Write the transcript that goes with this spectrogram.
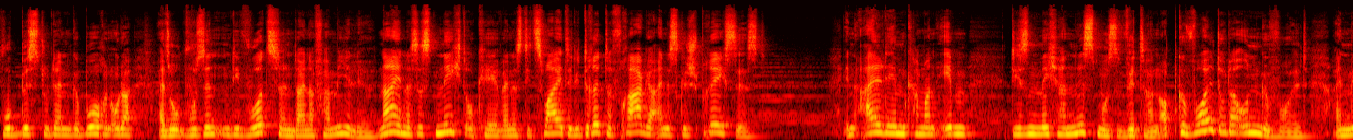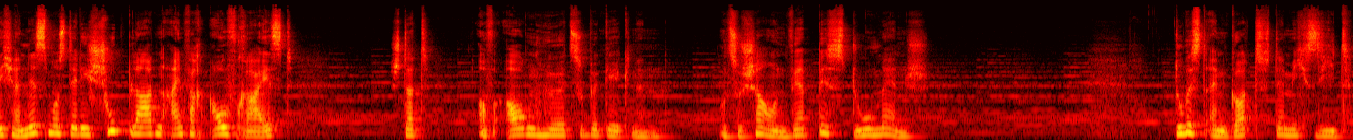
wo bist du denn geboren? Oder also wo sind denn die Wurzeln deiner Familie? Nein, es ist nicht okay, wenn es die zweite, die dritte Frage eines Gesprächs ist. In all dem kann man eben diesen Mechanismus wittern, ob gewollt oder ungewollt. Ein Mechanismus, der die Schubladen einfach aufreißt, statt auf Augenhöhe zu begegnen und zu schauen, wer bist du Mensch? Du bist ein Gott, der mich sieht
